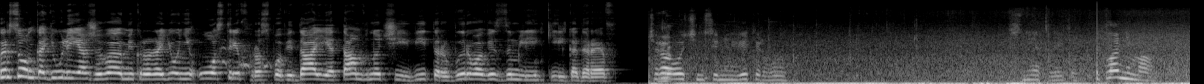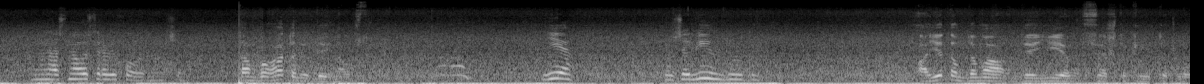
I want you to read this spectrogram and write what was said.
Херсонка Юлія живе у мікрорайоні Острів. Розповідає, там вночі вітер вирвав із землі кілька дерев. Вчера очень сильный ветер был. Снег, ветер. Тепла нема. У нас на острове холодно вообще. Там багато людей на острові. Є пожилі люди. А є там дома, де є все ж таки тепло.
